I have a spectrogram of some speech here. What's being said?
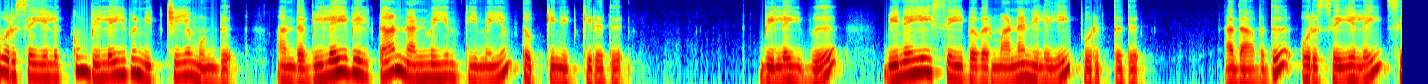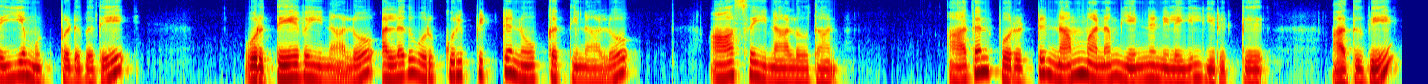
ஒரு செயலுக்கும் விளைவு நிச்சயம் உண்டு. அந்த விளைவில்தான் நன்மையும் தீமையும் தொக்கி நிற்கிறது. விளைவு வினையை செய்பவர் மனநிலையை பொறுத்தது. அதாவது ஒரு செயலை செய்ய முற்படுவதே ஒரு தேவையினாலோ அல்லது ஒரு குறிப்பிட்ட நோக்கத்தினாலோ ஆசையினாலோ தான். அதன் பொருட்டு நம் மனம் என்ன நிலையில் இருக்கு? அதுவே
